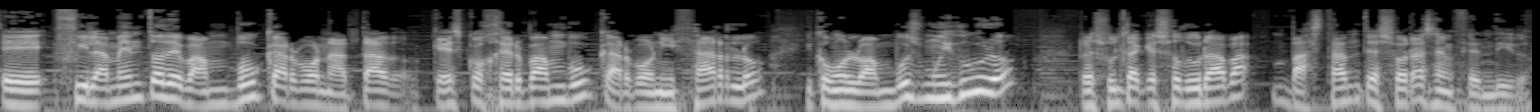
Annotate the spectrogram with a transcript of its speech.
Eh, filamento de bambú carbonatado, que es coger bambú, carbonizarlo, y como el bambú es muy duro, resulta que eso duraba bastantes horas encendido.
